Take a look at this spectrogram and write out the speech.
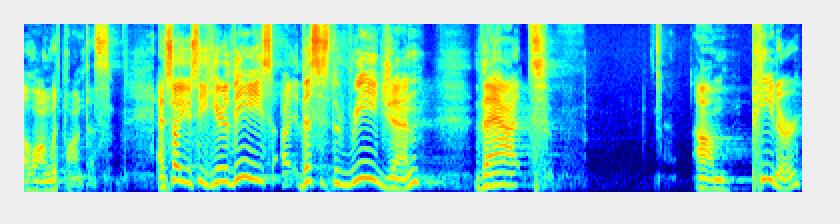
along with Pontus. And so you see here, these, this is the region that um, Peter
